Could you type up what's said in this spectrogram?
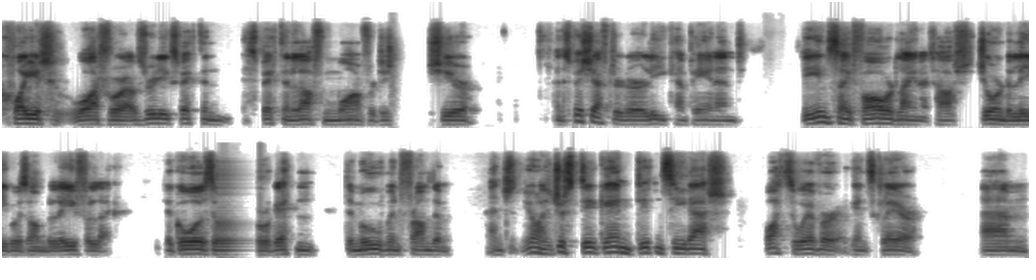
quiet Waterford. I was really expecting expecting a lot from Waterford this year, and especially after their league campaign and the inside forward line, I thought during the league was unbelievable. Like the goals that were getting, the movement from them, and you know, I just again didn't see that whatsoever against Clare. Um,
